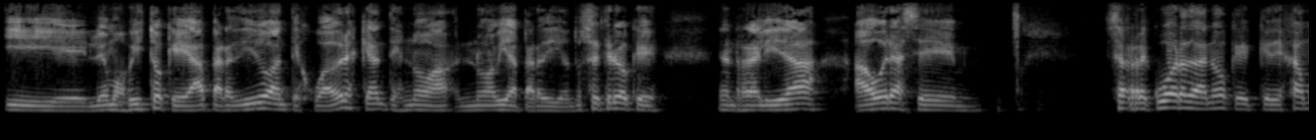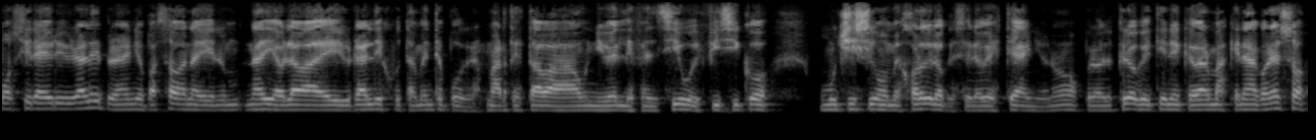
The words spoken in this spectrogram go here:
y eh, lo hemos visto que ha perdido ante jugadores que antes no, no había perdido. Entonces creo que en realidad ahora se, se recuerda ¿no? que, dejamos ir a Bradley, pero el año pasado nadie, nadie hablaba de Bradley justamente porque Smart estaba a un nivel defensivo y físico muchísimo mejor de lo que se le ve este año. ¿no? Pero creo que tiene que ver más que nada con eso.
